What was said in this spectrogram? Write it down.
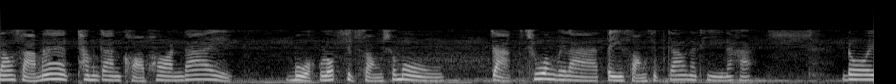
เราสามารถทำการขอพรได้บวกลบสิบสองชั่วโมง จากช่วงเวลาตีสองสิบเก้านาทีนะคะ โดย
